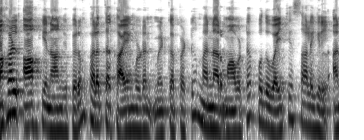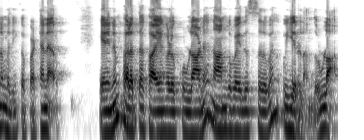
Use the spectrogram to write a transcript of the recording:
மகள் ஆகிய நான்கு பேரும் பலத்த காயங்களுடன் மீட்கப்பட்டு மன்னார் மாவட்ட பொது வைத்தியசாலையில் அனுமதிக்கப்பட்டனர். எனினும் பலத்த காயங்களுக்குள்ளான நான்கு வயது சிறுவன் உயிரிழந்துள்ளார்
